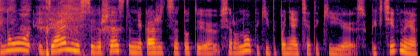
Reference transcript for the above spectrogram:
ну, идеальность, совершенство, мне кажется, тут все равно какие-то понятия такие субъективные.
